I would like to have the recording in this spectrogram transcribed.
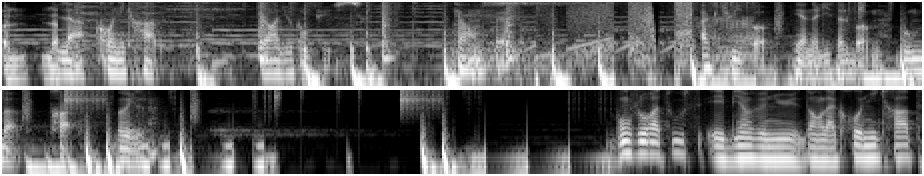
La chronique rap de Radio Campus 47. Actu hip-hop et analyse d'albums. Boom bap, trap, drill. Bonjour à tous et bienvenue dans la chronique rap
